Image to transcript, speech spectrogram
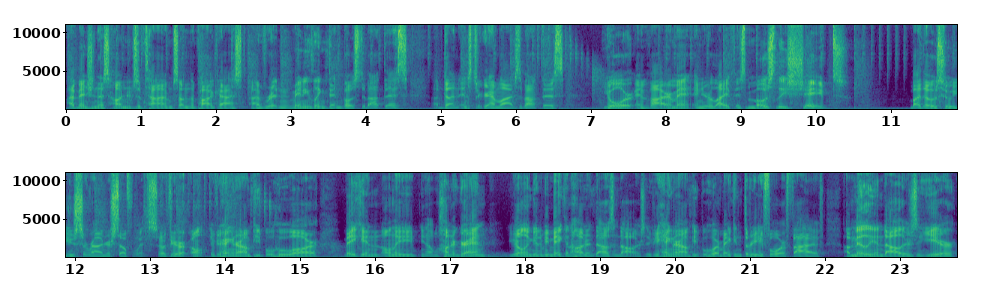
I've mentioned this hundreds of times on the podcast. I've written many LinkedIn posts about this. I've done Instagram lives about this. Your environment and your life is mostly shaped by those who you surround yourself with. So if you're if you're hanging around people who are making only you know 100 grand, you're only going to be making $100,000. If you're hanging around people who are making three, four, five, a million dollars a year,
